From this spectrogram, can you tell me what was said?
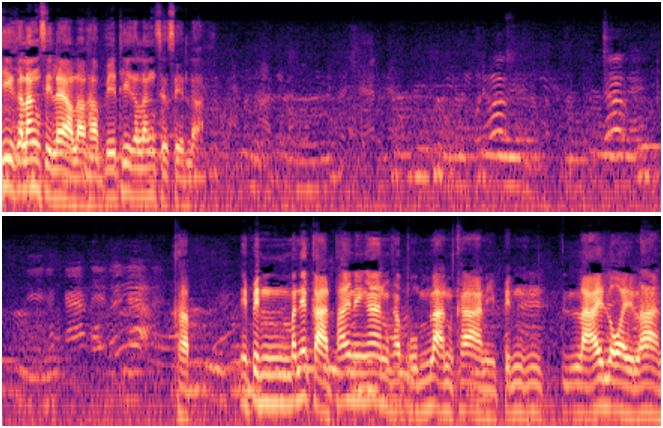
ทีกำลังเสิแล้วล่ะครับ เวทีกำลังเสร็จๆแล้วครับ นี่เป็นบรรยากาศภายในงานครับ ผมร้านค้านี่เป็นหลายร้อยล้าน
